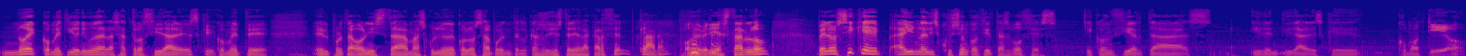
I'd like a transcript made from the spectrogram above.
no he cometido ninguna de las atrocidades que comete el protagonista masculino de Colosal, porque en el caso yo estaría en la cárcel, Claro. o debería estarlo, pero sí que hay una discusión con ciertas voces y con ciertas identidades que, como tío,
